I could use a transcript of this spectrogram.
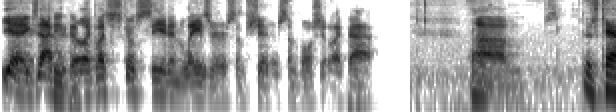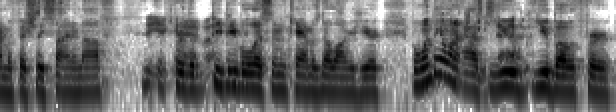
Yeah, exactly. cheaper. They're like, let's just go see it in laser or some shit or some bullshit like that. Uh, Um, Is Cam officially signing off? See For the Cam. pe- people listening, Cam is no longer here. But one thing I want to ask you, you both, for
